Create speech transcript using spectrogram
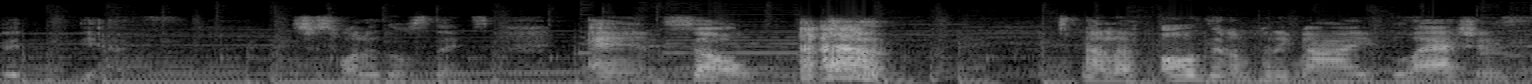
it, yeah, it's, it's just one of those things. And so, I left all then I'm putting my lashes,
